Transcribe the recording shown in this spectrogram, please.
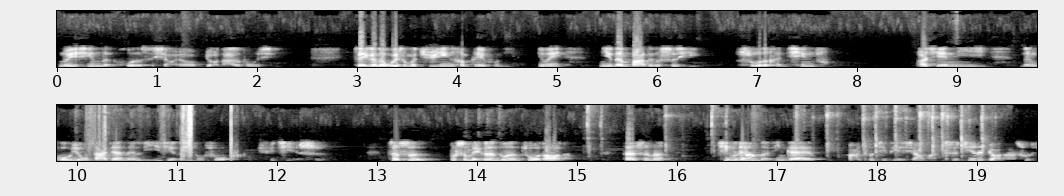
内心的或者是想要表达的东西，这个呢，为什么居英很佩服你？因为你能把这个事情说得很清楚，而且你能够用大家能理解的一种说法去解释，这是不是每个人都能做到的？但是呢，尽量的应该把自己这些想法直接的表达出来，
